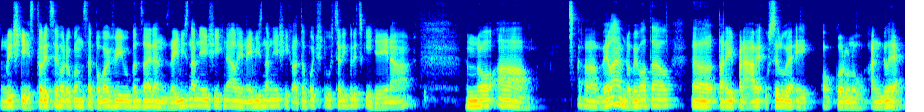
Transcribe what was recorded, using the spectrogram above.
angličtí historici ho dokonce považují vůbec za jeden z nejvýznamnějších, ne ale nejvýznamnějších letopočtů v celých britských dějinách. No a e, Vilém dobyvatel e, tady právě usiluje i o korunu Anglie,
